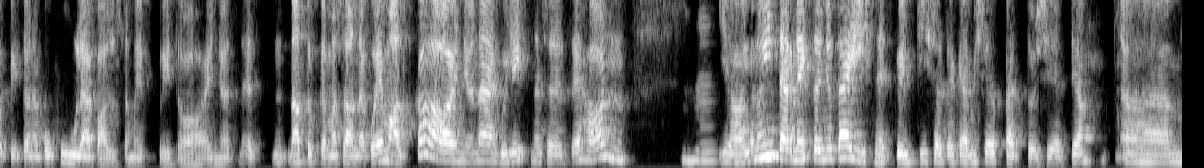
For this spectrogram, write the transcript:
õpida nagu huulepalsami õpitoa, on ju, et, et natuke ma saan nagu emalt ka, on ju, näen, kui lihtne see teha on mm. -hmm. ja, ja no internet on ju täis neid kõiki isetegemise õpetusi, et jah ähm,,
